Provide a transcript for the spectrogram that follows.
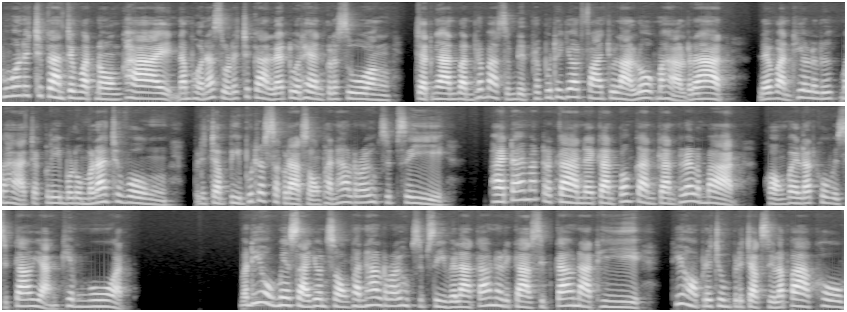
ผู้ว่าราชการจังหวัดหนองคายนำหัวหน้าส่วนราชการและตัวแทนกระทรวง จัดงานวันพระบาทสมเด็จพระพุทธยอดฟ้าจุฬาโลกมหาราช และวันที่ระลึกมหาจักรีบรมราชวงศ์ประจำปีพุทธศักราช 2564 ภายใต้มาตรการในการป้องกันการแพร่ระบาดของไวรัสโควิด -19 อย่างเข้มงวด วันที่ 6 เมษายน 2564 เวลา 9นาฬิกา19 นาที ที่หอประชุมประจักษ์ศิลปาคม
